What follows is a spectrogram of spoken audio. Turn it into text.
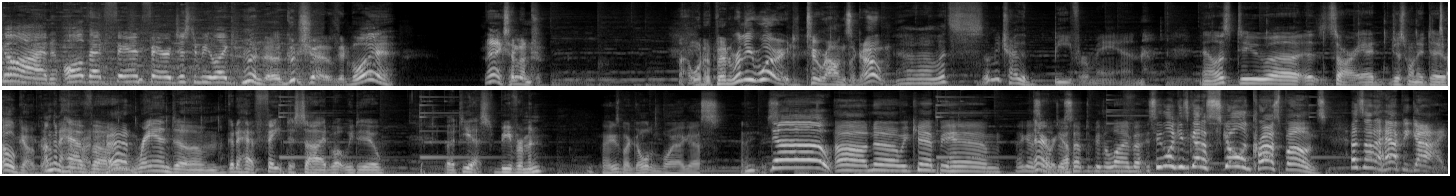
God, all that fanfare just to be like, "Hmm, uh, good show, good boy. Excellent. I would have been really worried two rounds ago. Uh, let's let me try the Beaver Man. Now let's do. Uh, sorry, I just wanted to. Oh, go, go. I'm gonna Go have right uh, random. Gonna have fate decide what we do. But yes, Beaverman. He's my golden boy, I guess. No. Oh no, we can't be him. I guess There I'll we just go. have to be the linebacker. See, look, he's got a skull and crossbones. That's not a happy guy.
